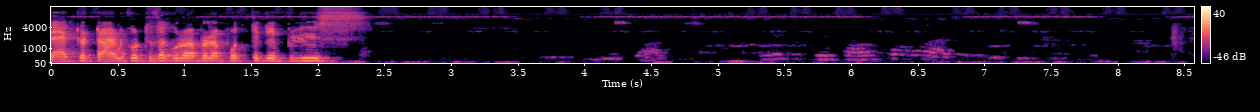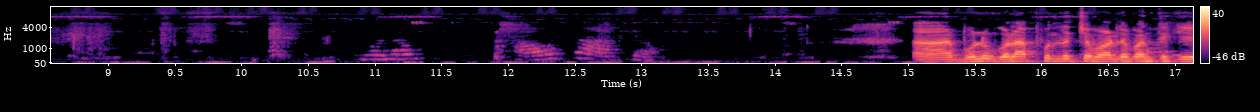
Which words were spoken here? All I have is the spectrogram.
লাইকটা টার্ন করতে থাকুন আপনারা প্রত্যেকে প্লিজ আর বনু গোলাপ ফুল দিচ্ছে বর্ধমান থেকে।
